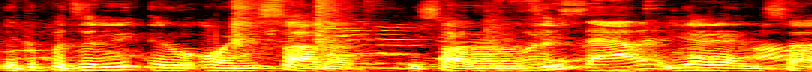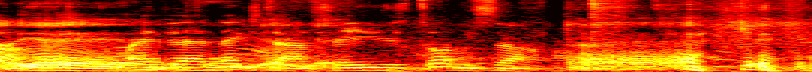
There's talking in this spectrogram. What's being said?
You can put it in, on the salad. the sada roti. On a salad? Yeah, yeah, the Oh, salad. Yeah, yeah, yeah. Might do that next time. So you just taught me something.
